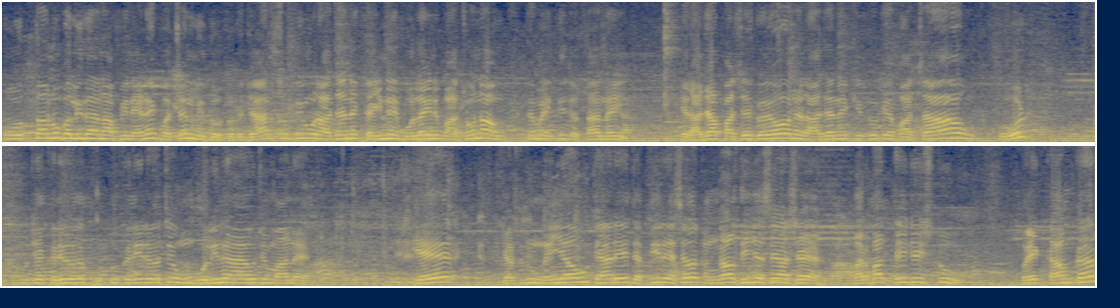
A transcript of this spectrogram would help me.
પોતાનું બલિદાન આપીને એણે એક વચન લીધું હતું કે જ્યાર સુધી હું રાજાને કહીને બોલાવીને પાછો ના આવું તમે અહીંથી જતા નહીં. એ રાજા પાસે ગયો અને રાજાને કીધું કે, બાદશાહ બોલ તું જે કરી રહ્યો છે, ખોટું કરી રહ્યો છે, હું બોલીને આવ્યો છું માને કે જ્યાં સુધી હું નહીં આવું, ત્યારે એ જતી રહેશે તો કંગાળ થઈ જશે આ શહેર. બરબાદ થઈ જઈશ તું. તો એક કામ કર,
